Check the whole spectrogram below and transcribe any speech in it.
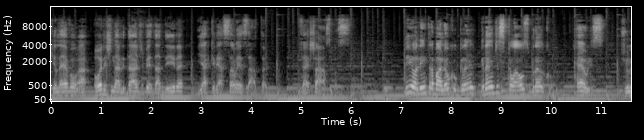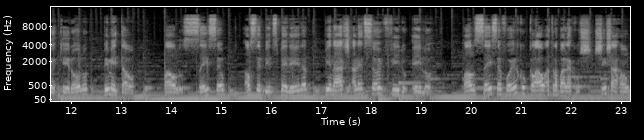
que levam à originalidade verdadeira e à criação exata. Fecha aspas. Piolim trabalhou com grandes Klaus Branco, Harris, Júlia Queirolo, Pimentão, Paulo Seissel, Alcebides Pereira, Pinati, além de seu filho, Eilor. Paulo Seissel foi único Clau a trabalhar com Chincharrão,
